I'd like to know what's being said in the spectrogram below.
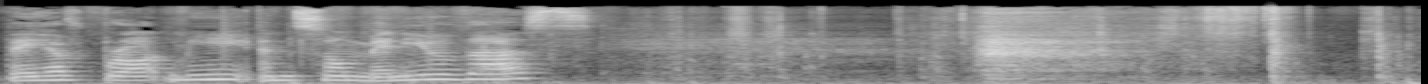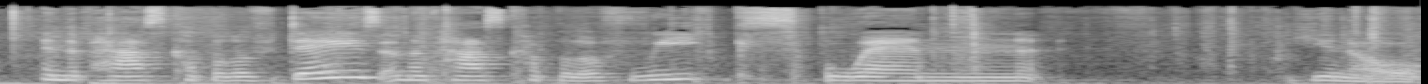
they have brought me and so many of us in the past couple of days and the past couple of weeks when you know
